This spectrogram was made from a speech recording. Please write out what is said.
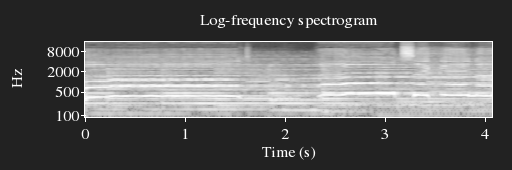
hold, hearts I cannot.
